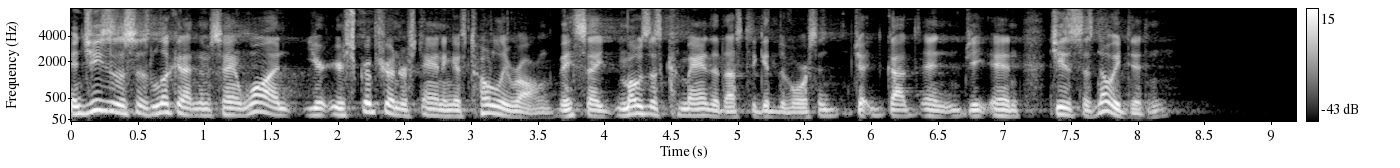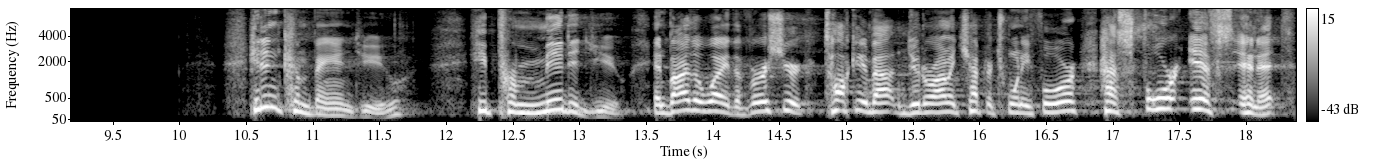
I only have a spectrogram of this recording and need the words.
And Jesus is looking at them saying, one, your, your, scripture understanding is totally wrong. They say, Moses commanded us to get a divorce. And, God, and, and Jesus says, no, he didn't. He didn't command you. He permitted you. And by the way, the verse you're talking about in Deuteronomy chapter 24 has four ifs in it.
